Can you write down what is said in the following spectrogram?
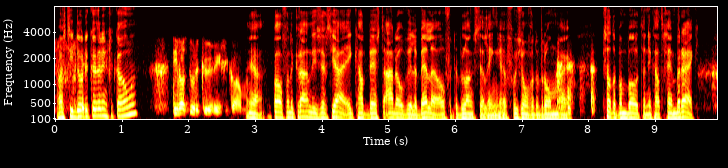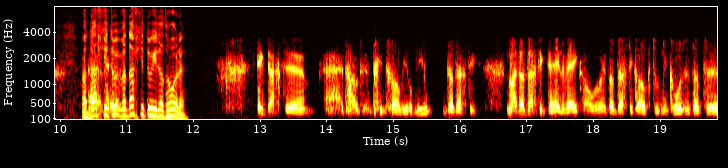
Was die door de keuring gekomen? Die was door de keuring gekomen. Ja, Paul van der Kraan die zegt... ja, ik had best ADO willen bellen over de belangstelling uh, voor John van der Brom... maar ik zat op een boot en ik had geen bereik. Wat dacht, je, toen, wat dacht je toen je dat hoorde? Ik dacht, uh, het, houdt, het begint gewoon weer opnieuw. Dat dacht ik. Maar dat dacht ik de hele week al hoor. Dat dacht ik ook toen ik hoorde dat uh,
